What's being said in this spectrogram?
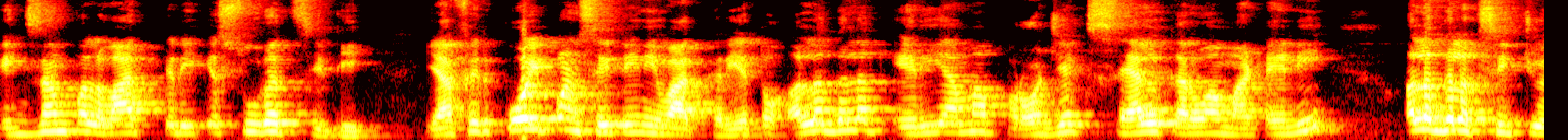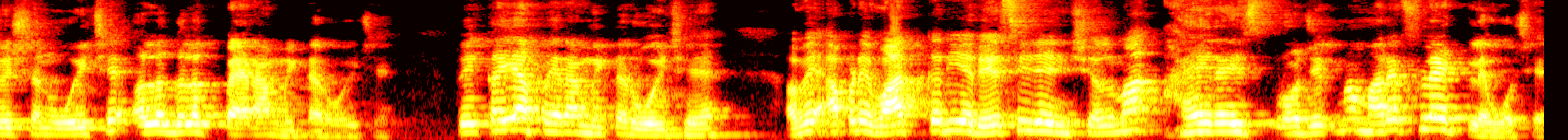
એક્ઝામ્પલ વાત કરી કે સુરત સિટી યા ફિર કોઈ પણ સિટીની વાત કરીએ તો અલગ અલગ એરિયામાં પ્રોજેક્ટ સેલ કરવા માટેની અલગ અલગ સિચ્યુએશન હોય છે, અલગ અલગ પેરામીટર હોય છે. તો એ કયા પેરામીટર હોય છે? હવે આપણે વાત કરીએ રેસિડેન્શિયલમાં હાઈ રાઇઝ પ્રોજેક્ટમાં મારે ફ્લેટ લેવો છે.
